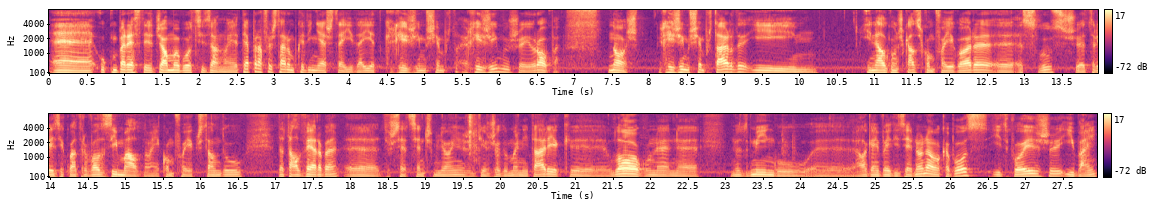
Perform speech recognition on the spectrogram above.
Uh, o que me parece desde já uma boa decisão, não é? Até para afastar um bocadinho esta ideia de que regimos sempre, regimos a Europa, nós regimos sempre tarde e e, em alguns casos, como foi agora, uh, a soluços, a três e quatro vozes e mal, não é? Como foi a questão do, da tal verba uh, dos 700 milhões de ajuda humanitária que logo na, na no domingo uh, alguém veio dizer não, não, acabou-se e depois, e bem,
